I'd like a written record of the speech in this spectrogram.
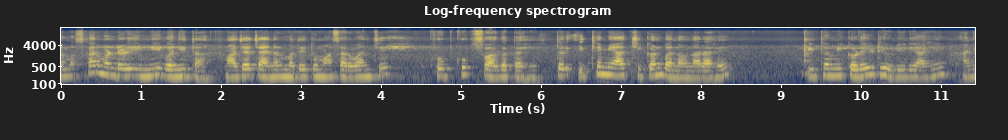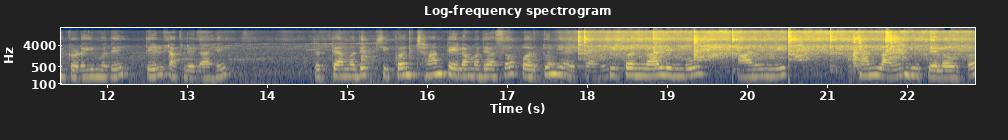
नमस्कार मंडळी मी वनिता. माझ्या चॅनलमध्ये तुम्हा सर्वांचे खूप खूप स्वागत आहे. तर इथे मी आज चिकन बनवणार आहे. इथं मी कढई ठेवलेली आहे आणि कढईमध्ये तेल टाकलेलं आहे. तर त्यामध्ये चिकन छान तेलामध्ये असं परतून घ्यायचं आहे. चिकनला लिंबू आणि मीठ छान लावून घेतलेलं होतं.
